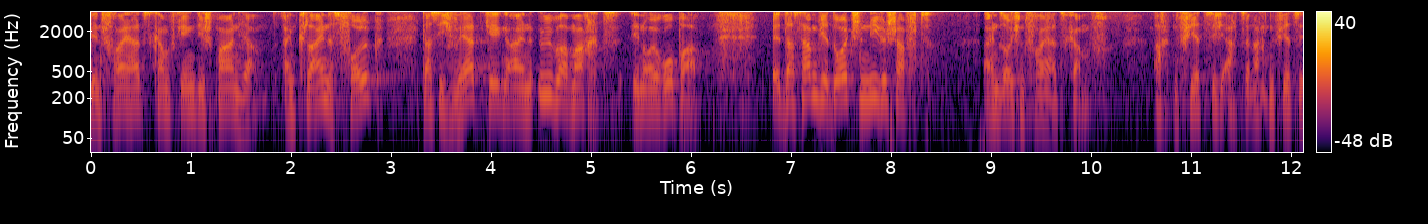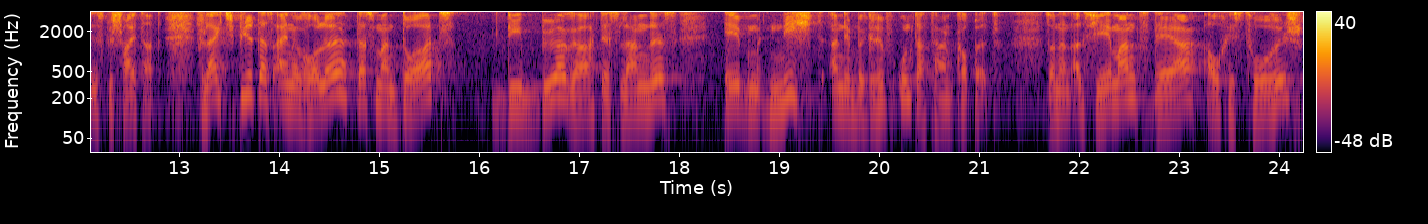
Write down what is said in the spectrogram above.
den Freiheitskampf gegen die Spanier. Ein kleines Volk, das sich wehrt gegen eine Übermacht in Europa. Äh, Das haben wir Deutschen nie geschafft, einen solchen Freiheitskampf. 48, 1848 ist gescheitert. Vielleicht spielt das eine Rolle, dass man dort die Bürger des Landes eben nicht an den Begriff Untertan koppelt, sondern als jemand, der auch historisch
